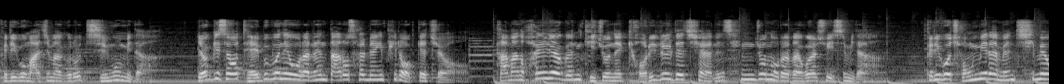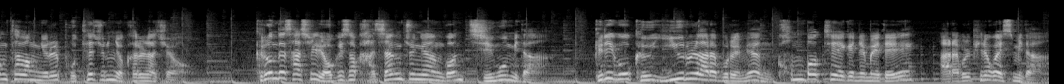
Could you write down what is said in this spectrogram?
그리고 마지막으로 증오입니다. 여기서 대부분의 오라는 따로 설명이 필요 없겠죠. 다만 활력은 기존의 결의를 대체하는 생존 오라라고 할 수 있습니다. 그리고 정밀하면 치명타 확률을 보태주는 역할을 하죠. 그런데 사실 여기서 가장 중요한 건 증오입니다. 그리고 그 이유를 알아보려면 컨버트의 개념에 대해 알아볼 필요가 있습니다.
